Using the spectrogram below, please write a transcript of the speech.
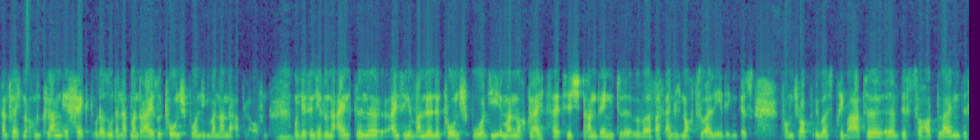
dann vielleicht noch ein Klangeffekt oder so. Dann hat man drei so Tonspuren, die übereinander ablaufen. Mhm. Und wir sind ja so eine einzelne, einzige wandelnde Tonspur, die immer noch gleichzeitig dran denkt, äh, was eigentlich noch zu erledigen ist. Vom Job übers Private äh, bis zur Hotline bis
